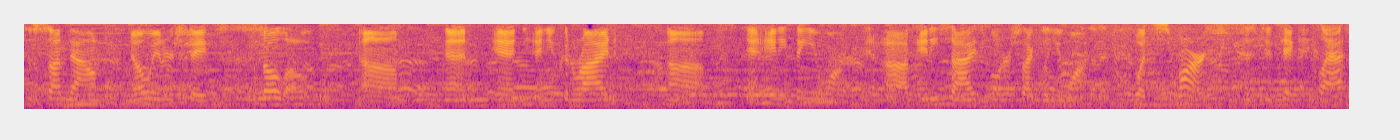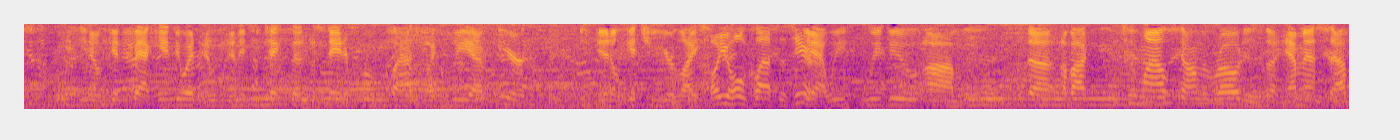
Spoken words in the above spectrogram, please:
to sundown, no interstates, solo, um, and and and you can ride um, anything you want, uh, any size motorcycle you want. What's smart is to take a class, you know, get back into it, and, and if you take the, the state approved class like we have here, it'll get you your license. Oh, you hold classes here? Yeah, we we do. Um, the about two miles down the road is the MSF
